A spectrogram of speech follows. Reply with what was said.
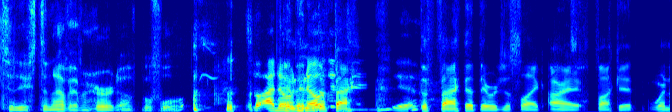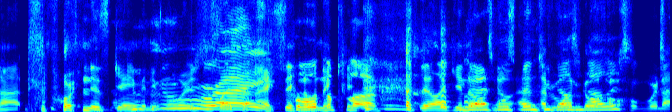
to the extent I've ever heard of before. So I don't know. the fact- yeah. the fact that they were just like all right fuck it we're not supporting this game anymore it's just like Right. the icing Pull on the the plug. they're like you You know guys no, won't spend $2,000? we're not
